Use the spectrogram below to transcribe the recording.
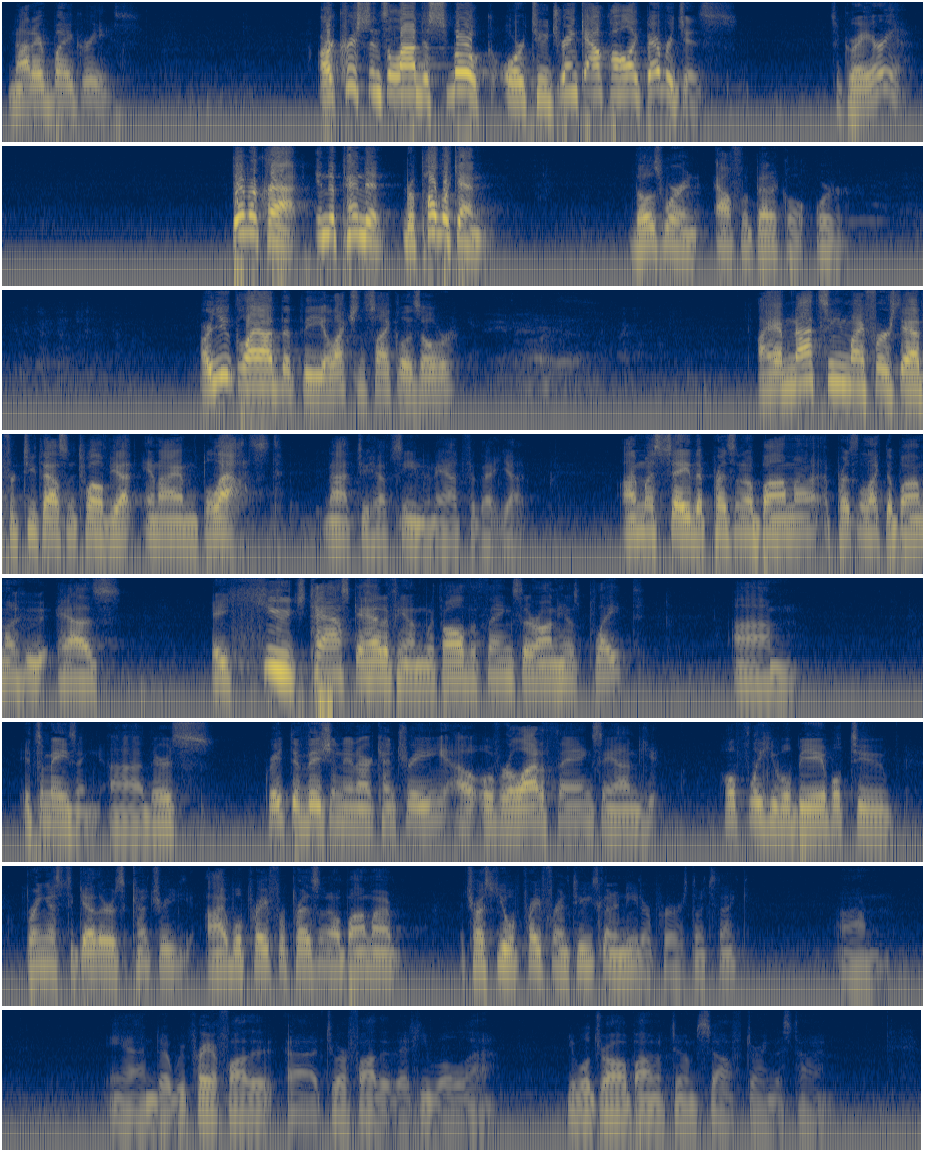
not everybody agrees. Are Christians allowed to smoke or to drink alcoholic beverages? It's a gray area. Democrat, Independent, Republican. Those were in alphabetical order. Are you glad that the election cycle is over? I have not seen my first ad for 2012 yet, and I am blessed not to have seen an ad for that yet. I must say that President Obama, President elect Obama, who has a huge task ahead of him with all the things that are on his plate, um, it's amazing. Uh, there's great division in our country uh, over a lot of things, and he, hopefully he will be able to bring us together as a country. I will pray for President Obama. I trust you will pray for him too. He's going to need our prayers, don't you think? Um, and uh, we pray our Father uh, to our Father that He will uh, He will draw Obama to Himself during this time.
